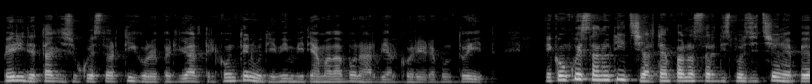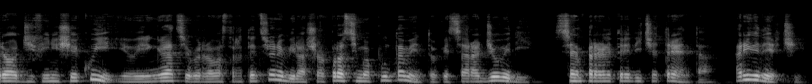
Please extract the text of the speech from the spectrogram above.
Per i dettagli su questo articolo e per gli altri contenuti vi invitiamo ad abbonarvi al Corriere.it. E con questa notizia il tempo a nostra disposizione per oggi finisce qui, io vi ringrazio per la vostra attenzione e vi lascio al prossimo appuntamento che sarà giovedì sempre alle 13.30. Arrivederci.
